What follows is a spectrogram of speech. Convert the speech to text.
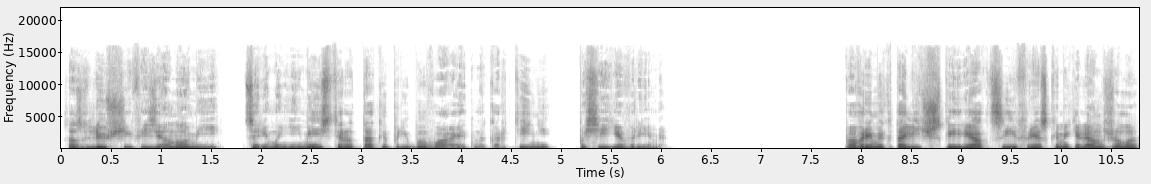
со злющей физиономией церемониймейстера так и пребывает на картине по сие время. Во время католической реакции фреска Микеланджело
